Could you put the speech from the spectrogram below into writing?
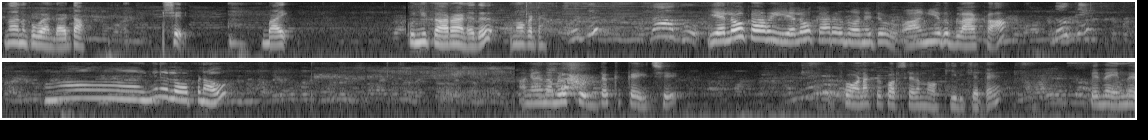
എന്നാ എനിക്ക് വേണ്ട കേട്ടാ. ശരി. ബായ് കുഞ്ഞു കാറാണിത്. നോക്കട്ടെ. നോക്ക് യെല്ലോ കാർ യെല്ലോ കാർ എന്ന് പറഞ്ഞിട്ട് വാങ്ങിയത് ബ്ലാക്കാ. ആ ഇങ്ങനെയല്ല ഓപ്പൺ ആവും? അങ്ങനെ നമ്മൾ ഫുഡൊക്കെ കഴിച്ച് ഫോണൊക്കെ കുറച്ച് നേരം നോക്കിയിരിക്കട്ടെ പിന്നെ ഇന്ന്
